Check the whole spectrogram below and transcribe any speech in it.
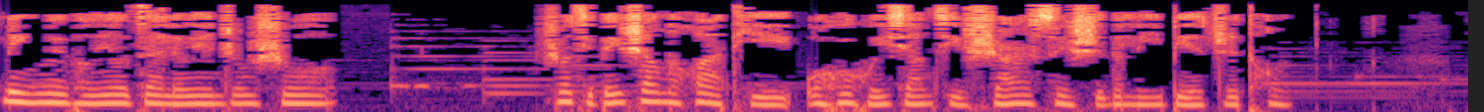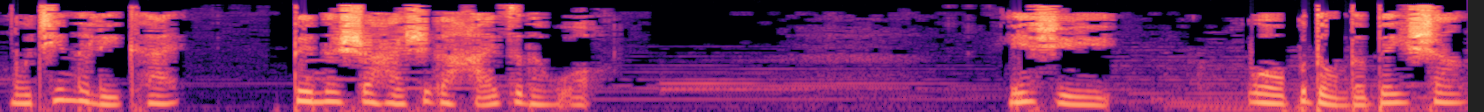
另一位朋友在留言中说：“说起悲伤的话题，我会回想起十二岁时的离别之痛，母亲的离开，对那时还是个孩子的我。也许我不懂得悲伤，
